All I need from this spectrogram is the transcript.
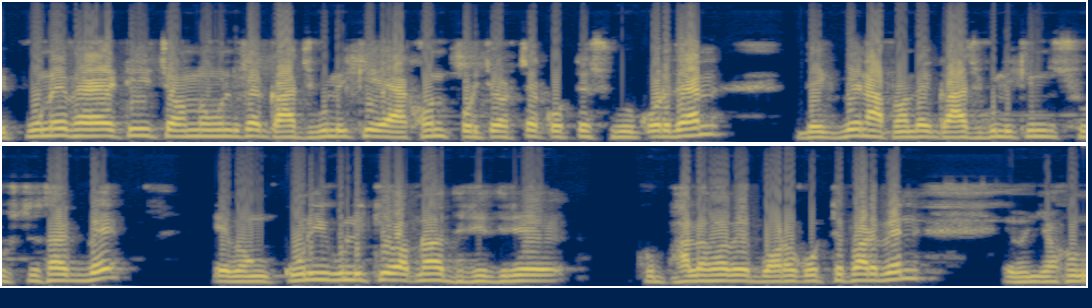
এই পুনে ভ্যারাইটি চন্দ্রমল্লিকা গাছগুলিকে এখন পরিচর্যা করতে শুরু করে দেন। দেখবেন আপনাদের গাছগুলি কিন্তু সুস্থ থাকবে এবং কুঁড়িগুলিকেও আপনারা ধীরে ধীরে খুব ভালোভাবে বড় করতে পারবেন এবং যখন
